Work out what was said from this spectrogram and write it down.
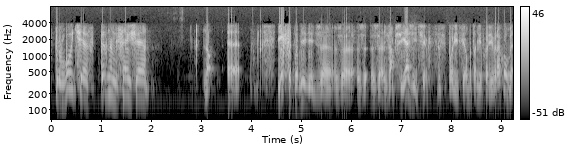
spróbujcie w pewnym sensie, no, e, chcę powiedzieć, że, że, że, że zaprzyjaźnić się z policją, bo to nie wchodzi w rachubę,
